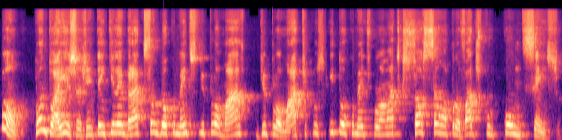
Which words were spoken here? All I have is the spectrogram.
Bom, quanto a isso, a gente tem que lembrar que são documentos diplomáticos e documentos diplomáticos só são aprovados por consenso.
